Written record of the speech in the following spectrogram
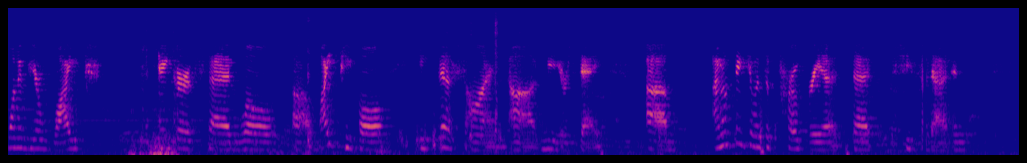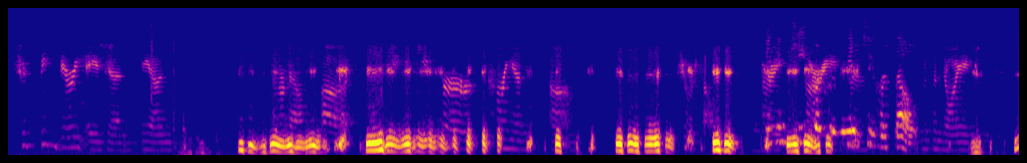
one of your white anchors said, "Well, uh, white people eat this on uh, New Year's Day"? Um, I don't think it was appropriate that she said that, and she was being very Asian, and uh, keep her Korean um, to herself. she right, keep her sorry, Korean it to herself. was annoying. If a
